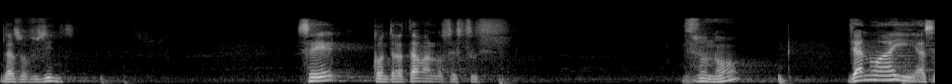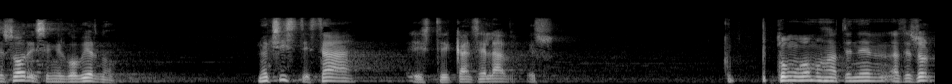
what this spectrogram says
las oficinas, se contrataban los estudios. Eso no. Ya no hay asesores en el gobierno. No existe, está este, cancelado eso. ¿Cómo vamos a tener asesor?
